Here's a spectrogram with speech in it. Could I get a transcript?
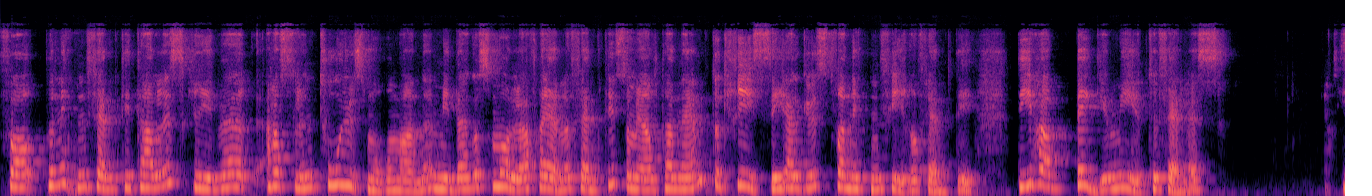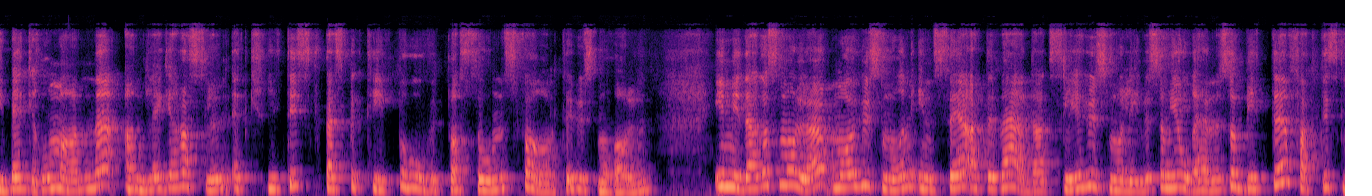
For på 1950-tallet skriver Haslund to husmorromaner, 'Middag og småla' fra 1951, som jeg alt har nevnt, og 'Krise i august' fra 1954. De har begge mye til felles. I begge romanene anlegger Haslund et kritisk perspektiv på hovedpersonens forhold til husmorrollen. I 'Middag og Molla' må husmoren innse at det hverdagslige husmorlivet som gjorde henne så bitter, faktisk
